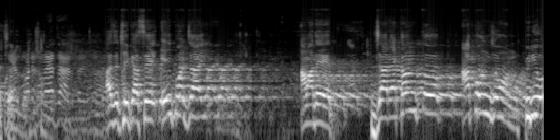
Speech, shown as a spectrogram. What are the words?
আচ্ছা। আচ্ছা ঠিক আছে। এই পর্যায়ে আমাদের যার একান্ত আপনজন প্রিয়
